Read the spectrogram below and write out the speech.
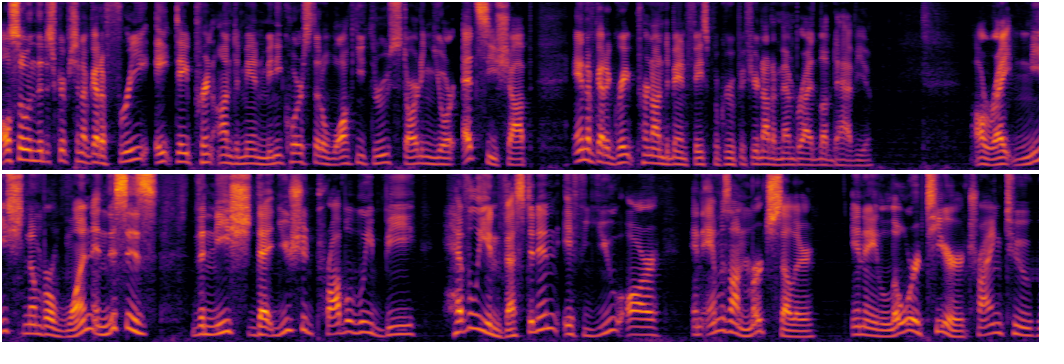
Also, in the description, I've got a free eight day print on demand mini course that'll walk you through starting your Etsy shop. And I've got a great print on demand Facebook group. If you're not a member, I'd love to have you. All right, niche number one. And this is the niche that you should probably be heavily invested in if you are an Amazon merch seller in a lower tier trying to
